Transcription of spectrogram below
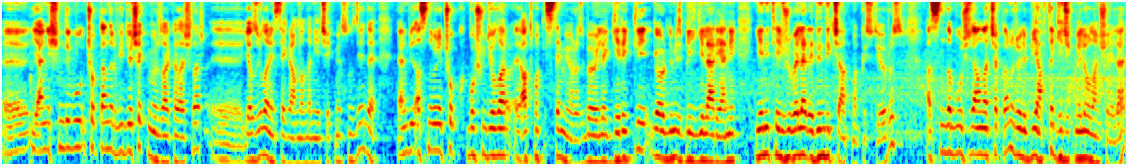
Ee, yani şimdi bu çoktandır video çekmiyoruz arkadaşlar. Ee, yazıyorlar Instagram'dan da niye çekmiyorsunuz diye de. Yani biz aslında böyle çok boş videolar e, atmak istemiyoruz. Böyle gerekli gördüğümüz bilgiler yani yeni tecrübeler edindikçe atmak istiyoruz. Aslında bu size anlatacaklarımız öyle bir hafta gecikmeli olan şeyler.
